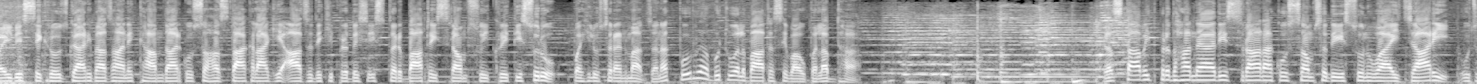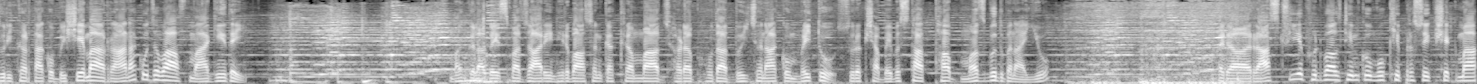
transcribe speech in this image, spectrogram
वैदेशिक रोजगारीमा जाने कामदारको सहजताका लागि आजदेखि प्रदेश स्तरबाटै श्रम स्वीकृति सुरु। पहिलो चरणमा जनकपुर र बुटवलबाट सेवा उपलब्ध। प्रस्तावित प्रधान न्यायाधीश राणाको संसदीय सुनवाई जारी। उजुरीकर्ताको विषयमा राणाको जवाफ मागिँदै बङ्गलादेशमा जारी निर्वाचनका क्रममा झडप हुँदा दुईजनाको मृत्यु सुरक्षा व्यवस्था थप मजबुत बनाइयो। र राष्ट्रिय फुटबल टिमको मुख्य प्रशिक्षकमा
